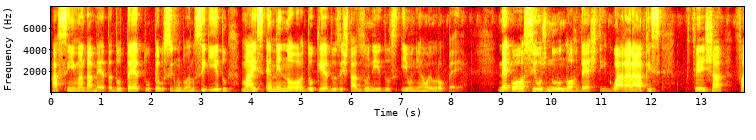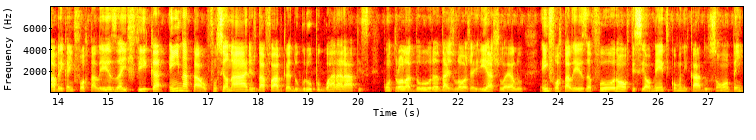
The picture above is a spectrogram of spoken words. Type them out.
acima da meta do teto pelo segundo ano seguido, mas é menor do que a dos Estados Unidos e União Europeia. Negócios no Nordeste. Guararapes fecha fábrica em Fortaleza e fica em Natal. Funcionários da fábrica do grupo Guararapes controladora das lojas Riachuelo, em Fortaleza, foram oficialmente comunicados ontem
